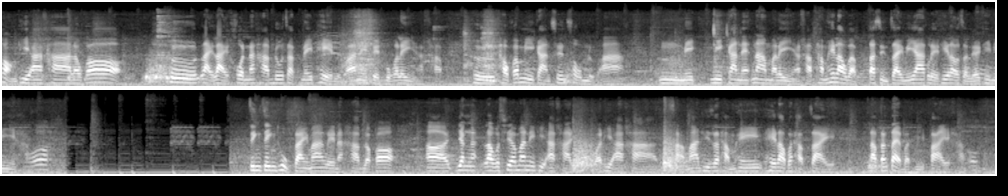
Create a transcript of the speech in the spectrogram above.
ของ TR c a r แล้วก็คือหลายๆ คนนะครับ ดูจากในเพจหรือว่าใน Facebook อะไรอย่างเงี้ยครับ คือเขาก็มีการชื่นชมหรือว่า อืมมีมีการแนะนำอะไรอย่างเงี้ยครับทำให้เราแบบตัดสินใจไม่ยากเลยที่เราจะเลือกที่นี่ครับ โอ้ จริงๆ ถูกใจมากเลยนะครับ แล้วก็เอ่อยังเราเชื่อมั่นในทีอาคาอยู่ว่าทีอาคาสามารถที่จะทำให้ให้เราประทับใจนับตั้งแต่บัดนี้ไปครับ โอ้โห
